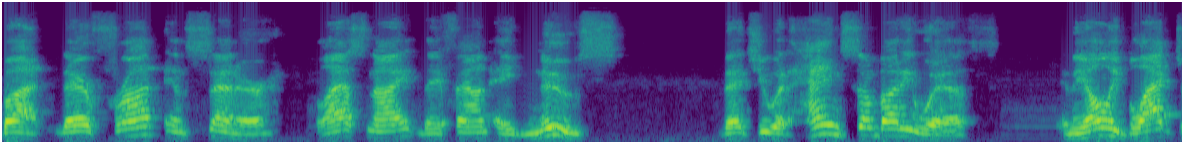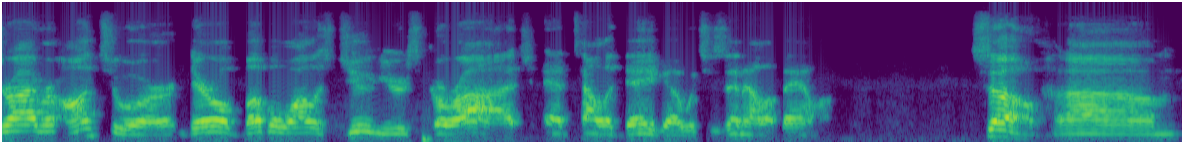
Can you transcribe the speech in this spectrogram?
But they're front and center. Last night, they found a noose that you would hang somebody with in the only black driver on tour, Darrell Bubba Wallace Jr.'s garage at Talladega, which is in Alabama. So, um,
